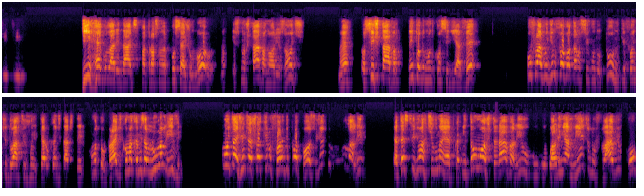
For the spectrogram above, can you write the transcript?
de irregularidades patrocinadas por Sérgio Moro, isso não estava no horizonte, né? ou se estava, nem todo mundo conseguia ver, o Flávio Dino foi votar no segundo turno, que foi entre Duarte Júnior, que era o candidato dele, contra o Bride, com uma camisa Lula livre. Muita gente achou aquilo fora de propósito. Gente, Lula livre. Eu até escrevi um artigo na época. Então, mostrava ali o, o, o alinhamento do Flávio com,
